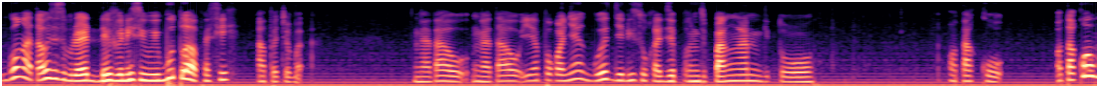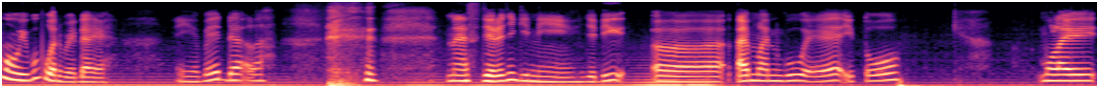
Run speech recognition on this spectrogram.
Gue gak tahu sih sebenarnya definisi wibu tuh apa sih? Apa coba nggak tahu nggak tahu. Ya pokoknya gue jadi suka Jepang Jepangan gitu. Otaku. Otaku mau ibu bukan beda ya? Iya beda lah. Nah sejarahnya gini. Jadi uh, timeline gue itu mulai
